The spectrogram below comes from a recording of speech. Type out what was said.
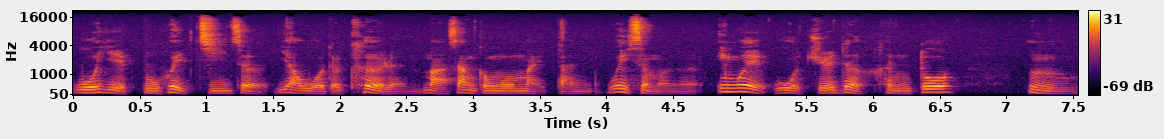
我也不会急着要我的客人马上跟我买单。为什么呢？因为我觉得很多嗯。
